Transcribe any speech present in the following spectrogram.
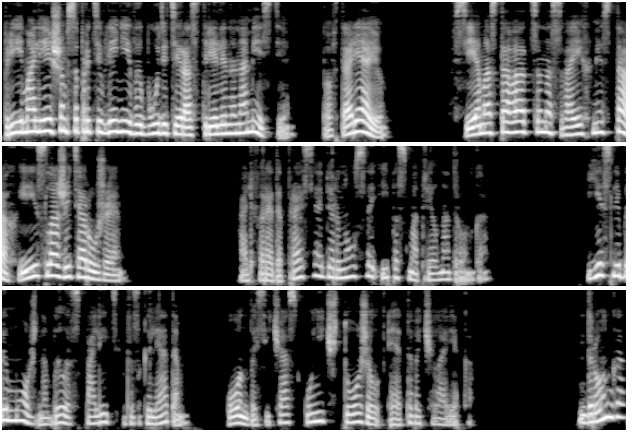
При малейшем сопротивлении вы будете расстреляны на месте. Повторяю, всем оставаться на своих местах и сложить оружие». Альфредо Прайси обернулся и посмотрел на Дронга. Если бы можно было спалить взглядом он бы сейчас уничтожил этого человека. Дронго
